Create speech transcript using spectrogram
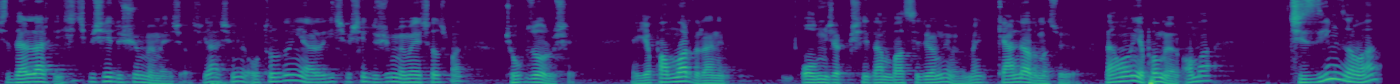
İşte derler ki hiçbir şey düşünmemeye çalış. Ya şimdi oturduğun yerde hiçbir şey düşünmemeye çalışmak çok zor bir şey. Ya yapan vardır hani olmayacak bir şeyden bahsediyorum değil mi? Ben kendi adıma söylüyorum. Ben onu yapamıyorum ama çizdiğim zaman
